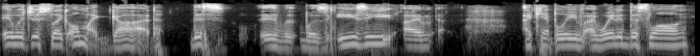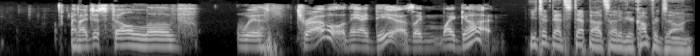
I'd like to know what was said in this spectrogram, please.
It was just like, oh my God, this it was easy. I'm, I can't believe I waited this long. And I just fell in love with travel and the idea. I was like, my God. You took that step outside of your comfort zone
